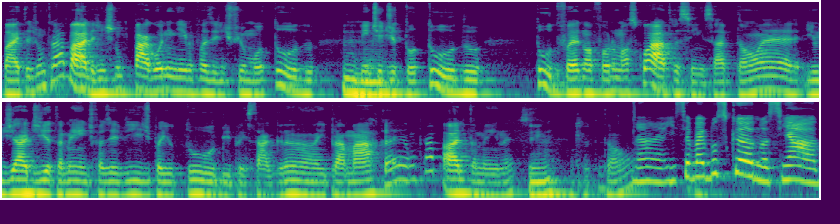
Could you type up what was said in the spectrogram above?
baita de um trabalho. A gente não pagou ninguém pra fazer, a gente filmou tudo, Uhum. a gente editou tudo. Tudo, foi, foram nós quatro, assim, sabe? Então é. E o dia a dia também, de fazer vídeo pra YouTube, pra Instagram e pra marca, é um trabalho também, né? Sim, com certeza. Então. Ah, e você vai buscando, assim, ah,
